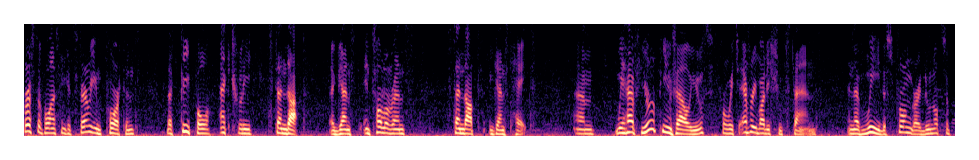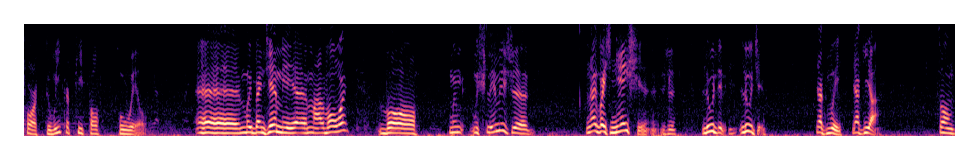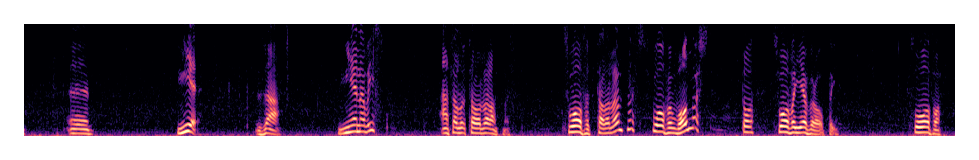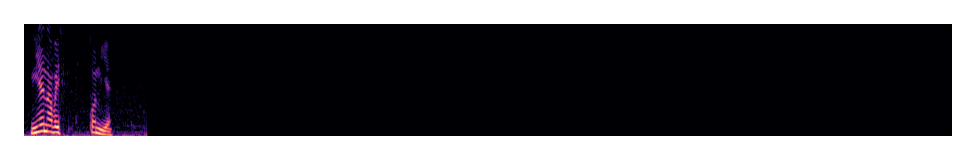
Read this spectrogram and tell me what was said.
First of all, I think it's very important that people actually stand up against intolerance, stand up against hate. Um, we have European values for which everybody should stand. And if we, the stronger, do not support the weaker people, who will? E, mój będziemy e, małowe, bo my myślimy, że najważniejsze, że ludzie, ludzie jak wy, nie za nienawiść, a za tolerantność. Słowo tolerantność, słowo wolność to słowo Europy. Słowo nienawiść to nie.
